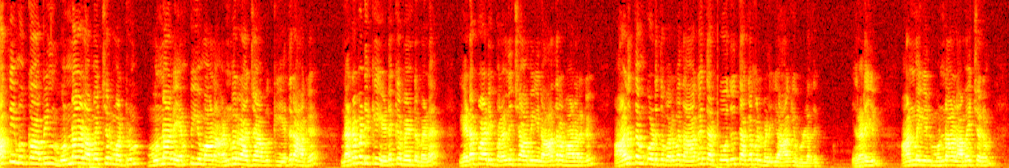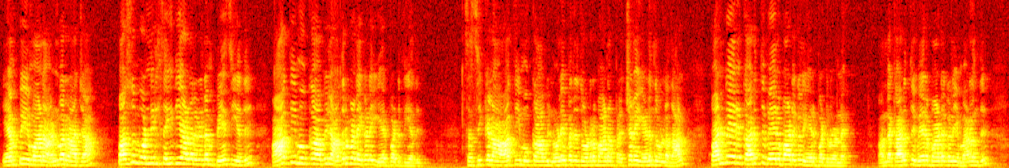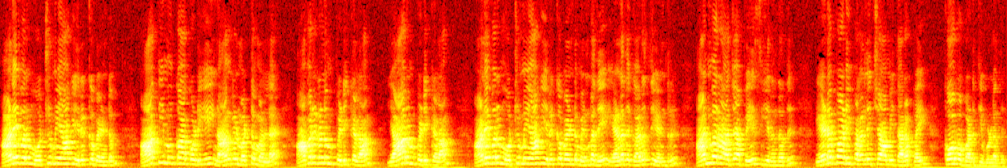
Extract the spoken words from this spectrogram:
அதிமுகவின் முன்னாள் அமைச்சர் மற்றும் முன்னாள் எம்பியுமான அன்வர் ராஜாவுக்கு எதிராக நடவடிக்கை எடுக்க வேண்டும் என எடப்பாடி பழனிசாமியின் ஆதரவாளர்கள் அழுத்தம் கொடுத்து வருவதாக தற்போது தகவல் வெளியாகி உள்ளது. இதனிடையில் அண்மையில் முன்னாள் அமைச்சரும் எம்பியுமான அன்வர் ராஜா பசும்பொன்னில் செய்தியாளர்களிடம் பேசியது அதிமுகவில் அதிர்வலைகளை ஏற்படுத்தியது. சசிகலா அதிமுகவில் நுழைவது தொடர்பான பிரச்சனை எழுந்துள்ளதால் பல்வேறு கருத்து வேறுபாடுகள் ஏற்பட்டுள்ளன. அந்த கருத்து வேறுபாடுகளை மறந்து அனைவரும் ஒற்றுமையாக இருக்க வேண்டும். அதிமுக கொடியை நாங்கள் மட்டுமல்ல அவர்களும் பிடிக்கலாம் யாரும் பிடிக்கலாம். அனைவரும் ஒற்றுமையாக இருக்க வேண்டும் என்பதே எனது கருத்து என்று அன்வர் ராஜா பேசியிருந்தது. எடப்பாடி பழனிசாமி தரப்பை கோபப்படுத்தியுள்ளது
